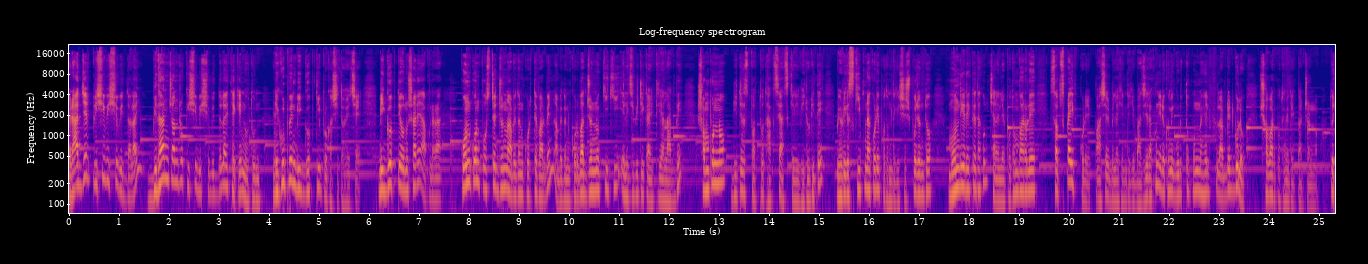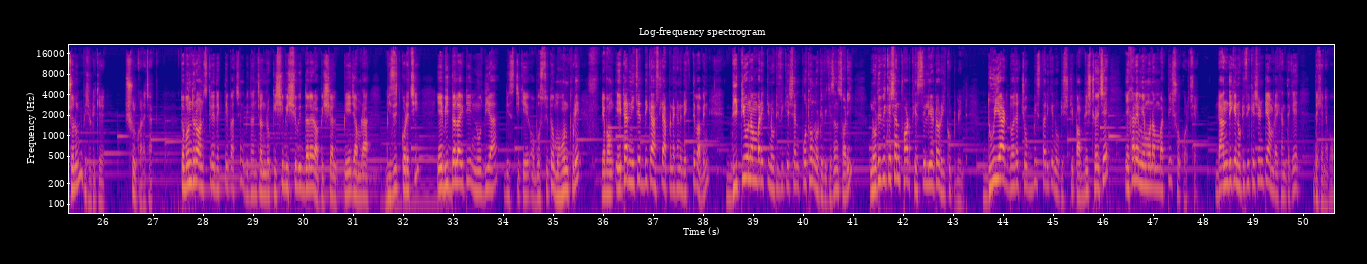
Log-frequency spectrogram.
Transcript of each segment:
রাজ্যের কৃষি বিশ্ববিদ্যালয় বিধানচন্দ্র কৃষি বিশ্ববিদ্যালয় থেকে নতুন রিক্রুটমেন্ট বিজ্ঞপ্তি প্রকাশিত হয়েছে। বিজ্ঞপ্তি অনুসারে আপনারা কোন কোন পোস্টের জন্য আবেদন করতে পারবেন, আবেদন করবার জন্য কি কি এলিজিবিলিটি ক্রাইটেরিয়া লাগবে, সম্পূর্ণ ডিটেলস তথ্য থাকছে আজকের এই ভিডিওটিতে। ভিডিওটিকে স্কিপ না করে প্রথম থেকে শেষ পর্যন্ত মন দিয়ে দেখতে থাকুন, চ্যানেলে প্রথমবার হলে সাবস্ক্রাইব করে পাশের বেলাইকেনটিকে বাজিয়ে রাখুন। এরকমই গুরুত্বপূর্ণ হেল্পফুল আপডেটগুলো সবার প্রথমে দেখবার জন্য। তো চলুন ভিডিওটিকে শুরু করা যাক। তো বন্ধুরা অনস্ক্রিনে দেখতেই পাচ্ছেন বিধানচন্দ্র কৃষি বিশ্ববিদ্যালয়ের অফিসিয়াল পেজ আমরা ভিজিট করেছি। এই বিদ্যালয়টি নদিয়া ডিস্ট্রিক্টে অবস্থিত, মোহনপুরে। এবং এটার নিচের দিকে আসলে আপনারা এখানে দেখতে পাবেন, দ্বিতীয় নাম্বার একটি নোটিফিকেশন প্রথম notification sorry notification for facilitator recruitment দুই আট দু তারিখে নোটিশটি পাবলিশড হয়েছে। এখানে মেমো নাম্বারটি শো করছে। ডান দিকে নোটিফিকেশনটি আমরা এখান থেকে দেখে নেব।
